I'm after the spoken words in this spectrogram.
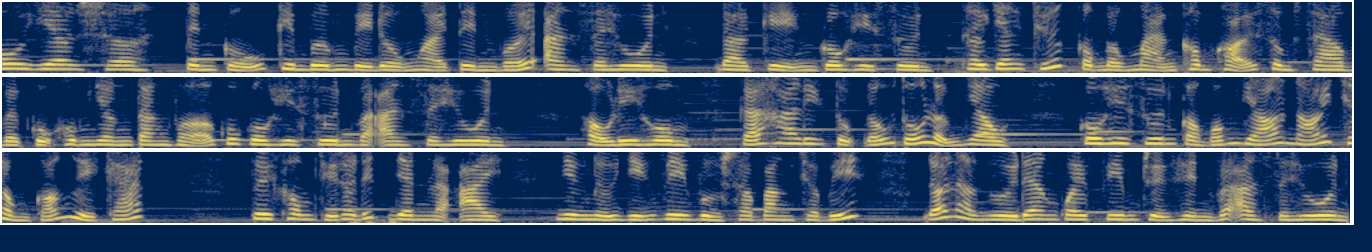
Oh Yeon-seo, tình cũ Kim Bum bị đồn ngoại tình với An Se-hyun, đòi kiện Go Hee-sun. Thời gian trước, cộng đồng mạng không khỏi xôn xao về cuộc hôn nhân tan vỡ của Go Hee-sun và An Se-hyun. Hậu ly hôn, cả hai liên tục đấu tố lẫn nhau. Go Hee-sun còn bóng gió nói chồng có người khác. Tuy không chỉ ra đích danh là ai, nhưng nữ diễn viên Vườn Sao Băng cho biết đó là người đang quay phim truyền hình với An Se-hyun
